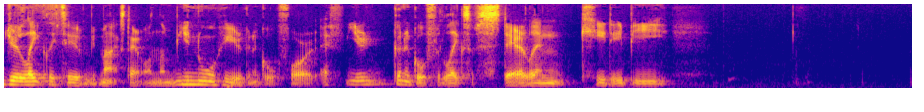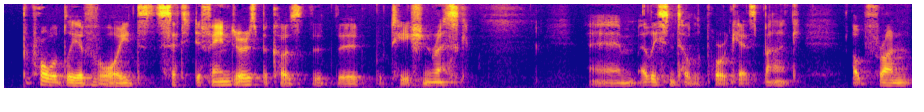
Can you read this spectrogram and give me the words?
you're likely to be maxed out on them. You know who you're going to go for. If you're going to go for the likes of Sterling, KDB, probably avoid City defenders because the the rotation risk. Um, at least until the port gets back up front.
